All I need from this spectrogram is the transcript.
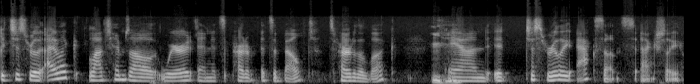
It's just really I like a lot of times I'll wear it and it's part of it's a belt. It's part of the look. Mm-hmm. And it just really accents actually.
